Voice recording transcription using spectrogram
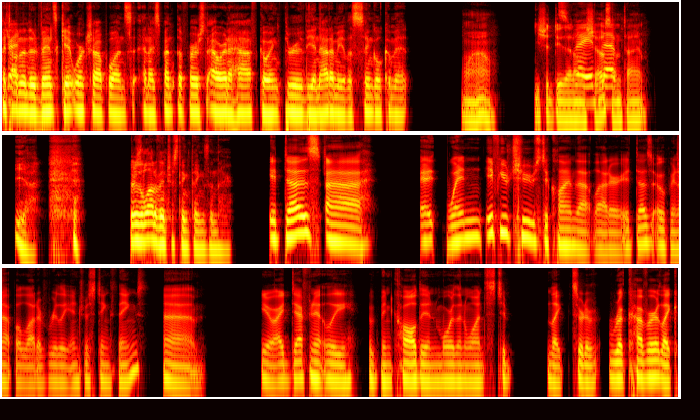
I taught an advanced Git workshop once, and I spent the first hour and a half going through the anatomy of a single commit. Wow, you should do that on the show sometime. Yeah, there's a lot of interesting things in there. It does. uh it, when if you choose to climb that ladder, it does open up a lot of really interesting things. Um, you know, I definitely have been called in more than once to like sort of recover like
